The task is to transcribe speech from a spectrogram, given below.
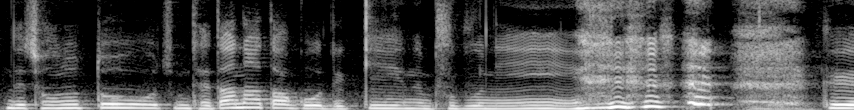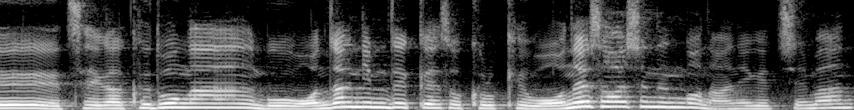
근데 저는 또 좀 대단하다고 느끼는 부분이 그 제가 그동안 뭐 원장님들께서 그렇게 원해서 하시는 건 아니겠지만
